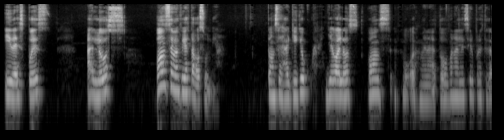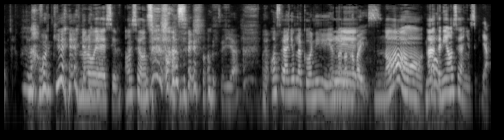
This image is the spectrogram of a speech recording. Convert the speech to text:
y después a los 11 me fui a Estados Unidos. Entonces, ¿aquí qué ocurre? Llego a los 11, oh, mira, todos van a decir por este capítulo. No, ¿por qué? No lo voy a decir, 11, 11. 11, 11 ya. Bueno, 11 años la Connie viviendo en Eh, otro país. No, ah, No. tenía 11 años, sí, ya.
